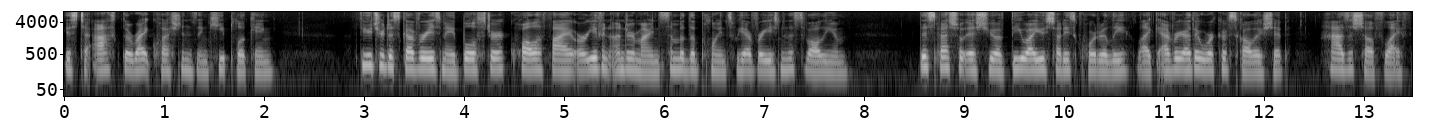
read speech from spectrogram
is to ask the right questions and keep looking. Future discoveries may bolster, qualify, or even undermine some of the points we have raised in this volume. This special issue of BYU Studies Quarterly, like every other work of scholarship, has a shelf life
